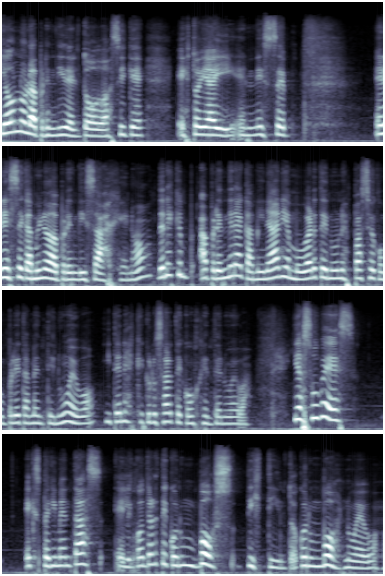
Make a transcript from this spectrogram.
que aún no lo aprendí del todo, así que estoy ahí, en ese en ese camino de aprendizaje, ¿no? Tenés que aprender a caminar y a moverte en un espacio completamente nuevo y tenés que cruzarte con gente nueva. Y a su vez, experimentás el encontrarte con un voz distinto, con un voz nuevo.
